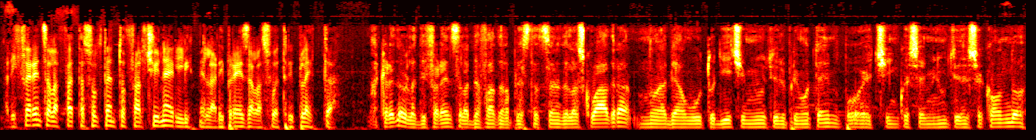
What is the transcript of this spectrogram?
La differenza l'ha fatta soltanto Falcinelli nella ripresa la sua tripletta. Ma credo che la differenza l'abbia fatta la prestazione della squadra. Noi abbiamo avuto 10 minuti del primo tempo e 5-6 minuti del secondo,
